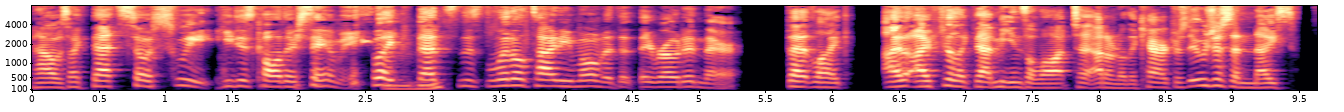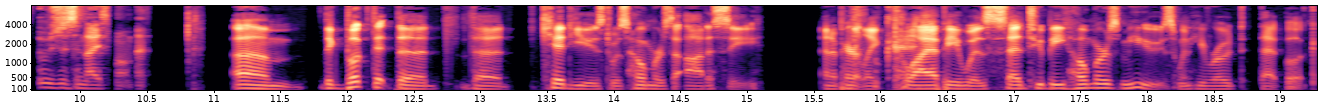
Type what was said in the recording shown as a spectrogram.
And I was like, That's so sweet. He just called her Sammy. like, Mhm. that's this little tiny moment that they wrote in there that, like, I, I feel like that means a lot to, I don't know, the characters. It was just a nice, it was just a nice moment. um, the book that the the kid used was Homer's Odyssey, and apparently Okay. Calliope was said to be Homer's muse when he wrote that book.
